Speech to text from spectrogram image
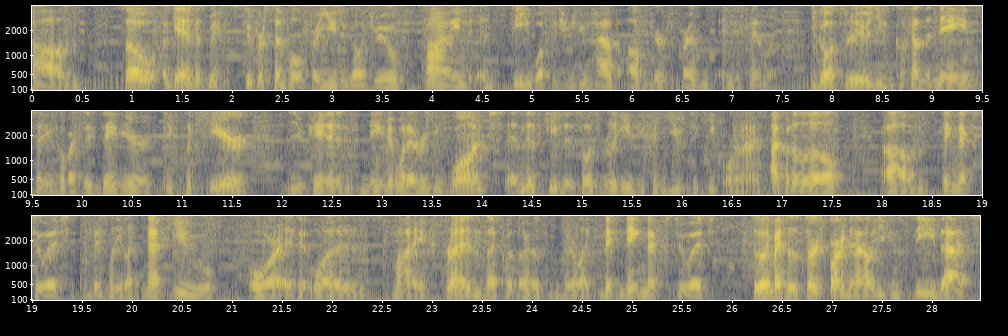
Um, so, again, this makes it super simple for you to go through, find, and see what pictures you have of your friends and your family. You go through, you can click on the name, say, go back to Xavier, you click here, you can name it whatever you want, and this keeps it so it's really easy for you to keep organized. I put a little um, thing next to it, basically like nephew, or if it was my friends, I put their, their like nickname next to it. So going back to the search bar now, you can see that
